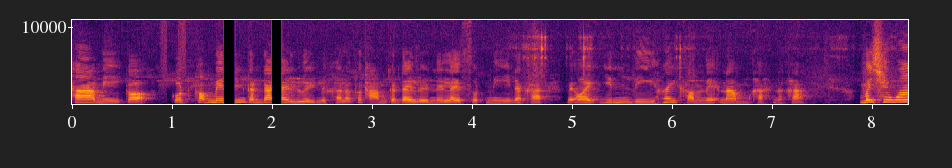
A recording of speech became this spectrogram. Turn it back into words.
ถ้ามีก็กดคอมเมนต์กันได้เลยนะคะ แล้วก็ถามกันได้เลยในไลฟ์สดนี้นะคะแม่อ้อยยินดีให้คำแนะนำค่ะนะคะ ไม่ใช่ว่า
